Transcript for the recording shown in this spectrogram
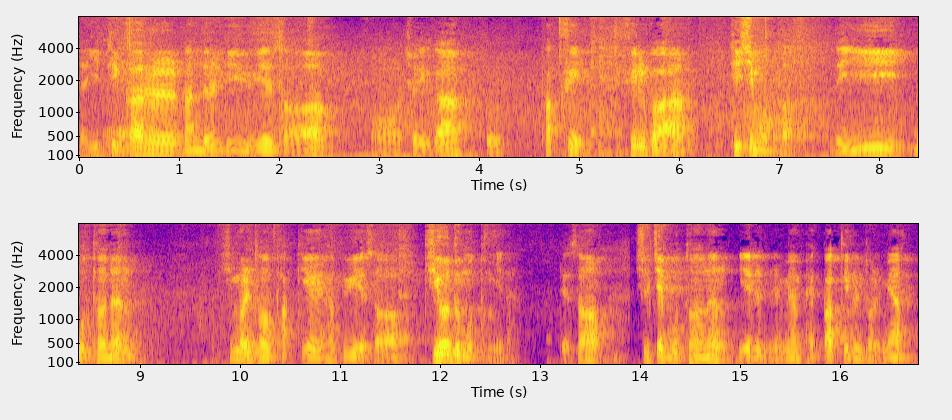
자, 이티카를 만들기 위해서 어, 저희가 그 바퀴, 휠과 DC 모터. 근데 이 모터는 힘을 더 받게 하기 위해서 기어드 모터입니다. 그래서 실제 모터는 예를 들면 100바퀴를 돌면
